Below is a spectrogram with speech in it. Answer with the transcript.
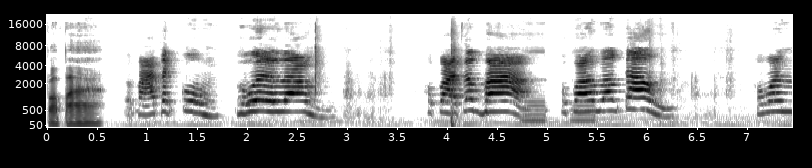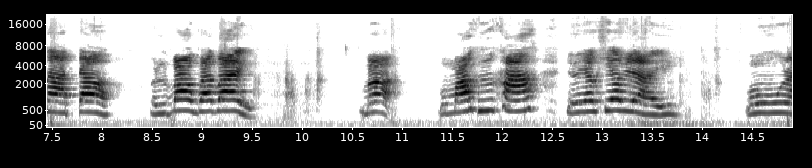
ปอปลาป๊าตะกลุ่มเพื่อนลำป๊าตะบาป๊าบ้างเต้าเขาวันนาเต้าหรือบ้างไปไปมามามาคือค่ะเดี๋ยวเที่ยวใหญ่มาอะไร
